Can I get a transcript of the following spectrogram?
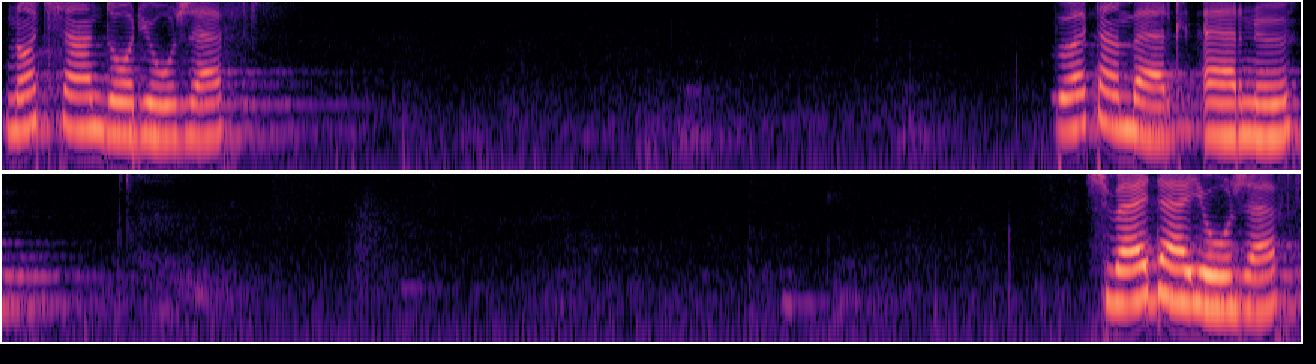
Nagy Sándor József, Pöltenberg Ernő, Schweidel József,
